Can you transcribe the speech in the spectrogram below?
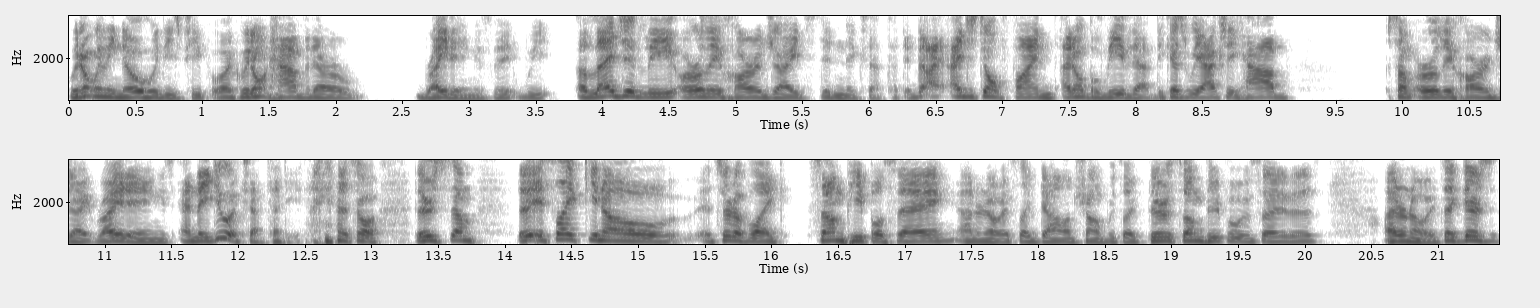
we don't really know who these people like we don't have their writings. They, we allegedly early Kharijites didn't accept it. I, I just don't find I don't believe that because we actually have some early Kharijite writings and they do accept hadith. so there's some it's like, you know, it's sort of like some people say, I don't know, it's like Donald Trump. It's like there's some people who say this. I don't know. It's like there's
